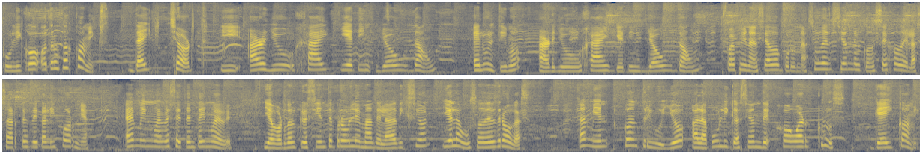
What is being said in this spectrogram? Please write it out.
publicó otros dos cómics, Dyke Short y Are You High Getting Joe Down. El último, Are You High Getting Joe Down, fue financiado por una subvención del Consejo de las Artes de California en 1979 y abordó el creciente problema de la adicción y el abuso de drogas. También contribuyó a la publicación de Howard Cruz, Gay Comic.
